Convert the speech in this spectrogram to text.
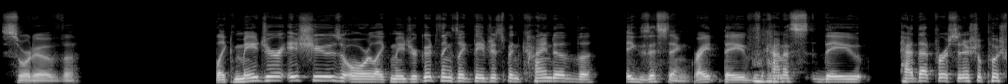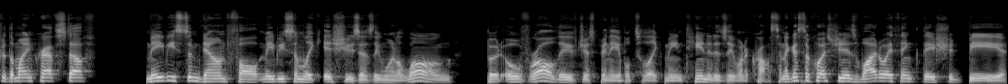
sort of like major issues or like major good things like they've just been kind of existing, right? They've Mhm. kind of they had that first initial push with the Minecraft stuff, maybe some downfall, maybe some like issues as they went along, but overall they've just been able to like maintain it as they went across. And I guess the question is why do I think they should be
